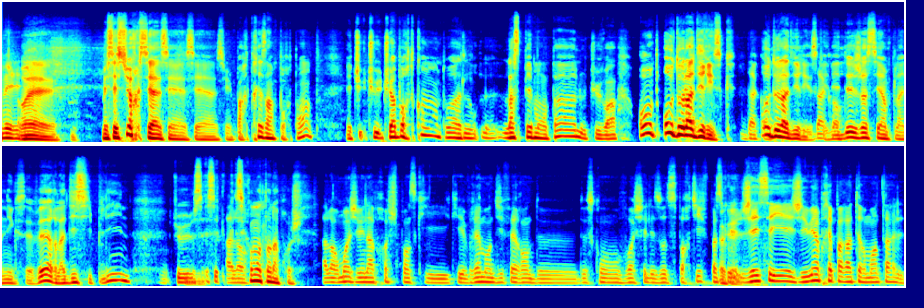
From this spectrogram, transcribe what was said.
mais... Ouais. Mais c'est sûr que c'est une part très importante. Et tu, tu, tu abordes comment, toi, l'aspect mental Tu vas au-delà des risques. Au-delà des risques. déjà, c'est un planning sévère, la discipline. C'est comment ton approche? alors moi, j'ai une approche, je pense, qui, qui est vraiment différente de, de ce qu'on voit chez les autres sportifs. Parce que j'ai essayé, j'ai eu un préparateur mental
